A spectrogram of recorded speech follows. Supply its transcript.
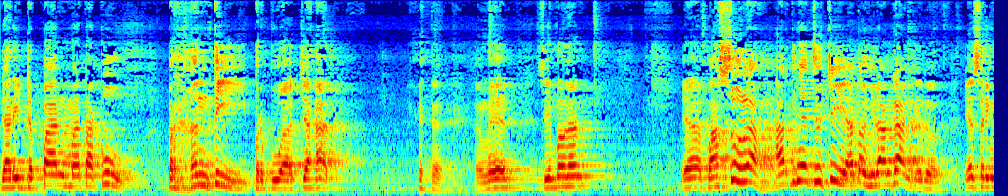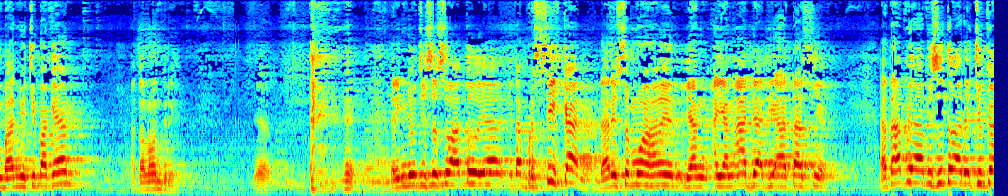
dari depan mataku. Berhenti berbuat jahat. Amin. Simpel kan? Ya basuhlah artinya cuci atau hilangkan gitu. Ya sering banget nyuci pakaian atau laundry. Ya. Jadi nyuci sesuatu ya kita bersihkan dari semua hal yang yang ada di atasnya. Tetapi habis itu ada juga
